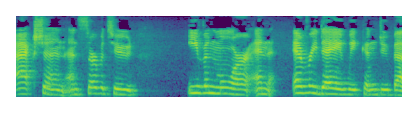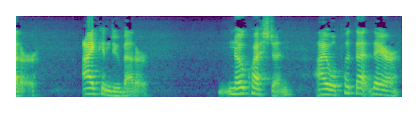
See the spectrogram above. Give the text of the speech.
action and servitude even more, and every day we can do better. I can do better. No question. I will put that there.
